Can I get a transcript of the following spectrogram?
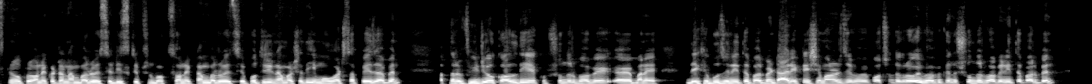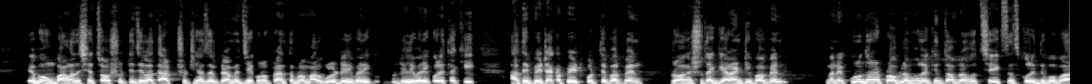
স্ক্রিনের উপরে অনেক কটা নাম্বার রয়েছে ডিসক্রিপশন বক্সে অনেক নাম্বার রয়েছে, প্রতিটি নাম্বার সাথে ইমো হোয়াটসঅ্যাপ পেয়ে যাবেন। আপনারা ভিডিও কল দিয়ে খুব সুন্দরভাবে মানে দেখে বুঝে নিতে পারবেন। ডাইরেক্ট এসে মানুষ যেভাবে পছন্দ করে, ওইভাবে কিন্তু সুন্দরভাবে নিতে পারবেন। এবং বাংলাদেশের চৌষট্টি জেলাতে আটষট্টি হাজার গ্রামে যে কোনো প্রান্তে আমরা মালগুলো ডেলিভারি ডেলিভারি করে থাকি, হাতে পেয়ে টাকা পেড করতে পারবেন, রঙের সুতা গ্যারান্টি পাবেন। মানে কোনো ধরনের প্রবলেম হলে কিন্তু আমরা হচ্ছে এক্সচেঞ্জ করে দিব বা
